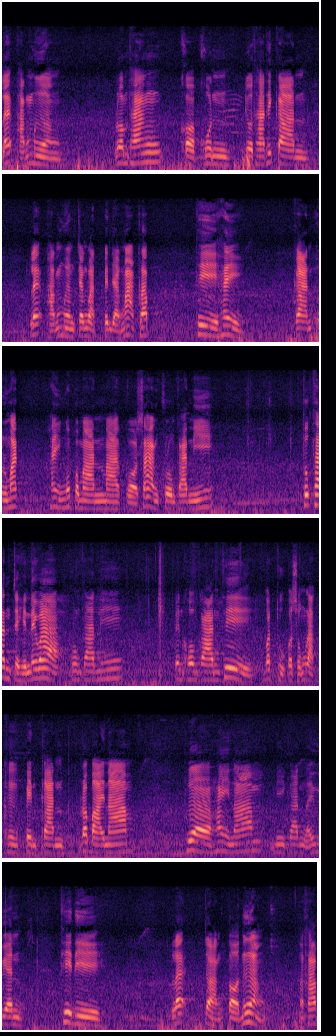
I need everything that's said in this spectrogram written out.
และผังเมือง รวมทั้งขอบคุณโยธาธิการ และผังเมืองจังหวัดเป็นอย่างมากครับ ที่ให้การอนุมัติให้งบประมาณมาก่อสร้างโครงการนี้ ทุกท่านจะเห็นได้ว่าโครงการนี้เป็นโครงการที่วัตถุประสงค์หลักคือเป็นการระบายน้ำเพื่อให้น้ำมีการไหลเวียนที่ดี และอย่างต่อเนื่อง นะครับ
